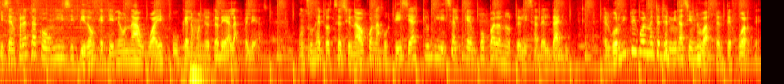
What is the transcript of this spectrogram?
y se enfrenta con un insipidón que tiene una waifu que le monitorea las peleas, un sujeto obsesionado con la justicia que utiliza el Kempo para neutralizar el daño. El gordito igualmente termina siendo bastante fuerte,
